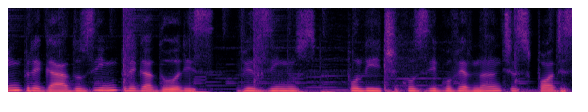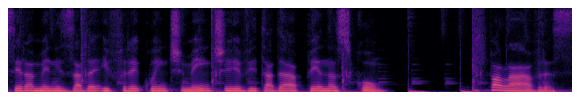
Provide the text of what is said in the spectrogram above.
empregados e empregadores, vizinhos, políticos e governantes pode ser amenizada e frequentemente evitada apenas com palavras.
